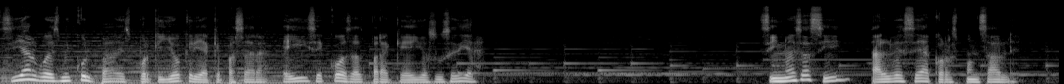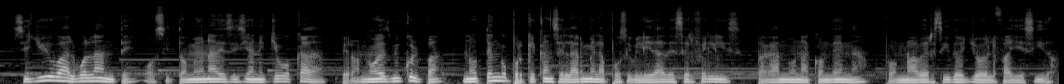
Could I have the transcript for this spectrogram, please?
Si algo es mi culpa es porque yo quería que pasara e hice cosas para que ello sucediera. Si no es así, tal vez sea corresponsable. Si yo iba al volante o si tomé una decisión equivocada, pero no es mi culpa, no tengo por qué cancelarme la posibilidad de ser feliz pagando una condena por no haber sido yo el fallecido.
